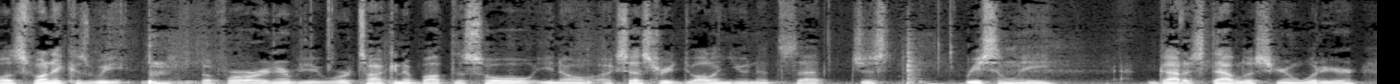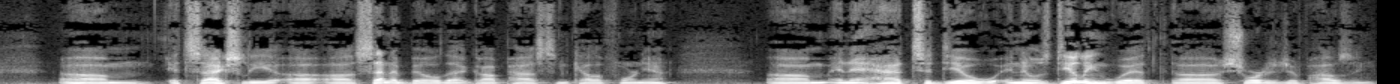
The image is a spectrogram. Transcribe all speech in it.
Well, it's funny because we, before our interview, we're talking about this whole, you know, accessory dwelling units that just recently got established here in Whittier. Um, it's actually a, a Senate bill that got passed in California, um, and it had to deal, and it was dealing with uh, shortage of housing.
